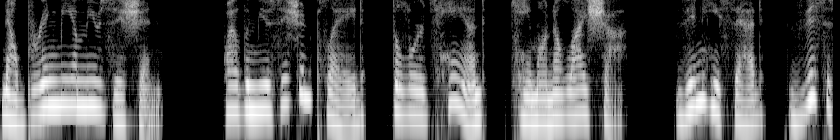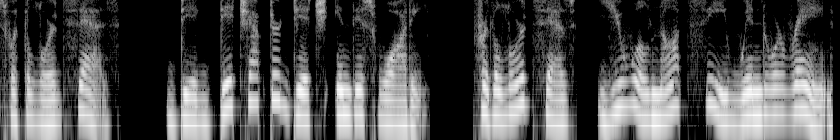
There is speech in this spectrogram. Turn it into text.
Now bring me a musician. While the musician played, the Lord's hand came on Elisha. Then he said, This is what the Lord says Dig ditch after ditch in this wadi. For the Lord says, You will not see wind or rain,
